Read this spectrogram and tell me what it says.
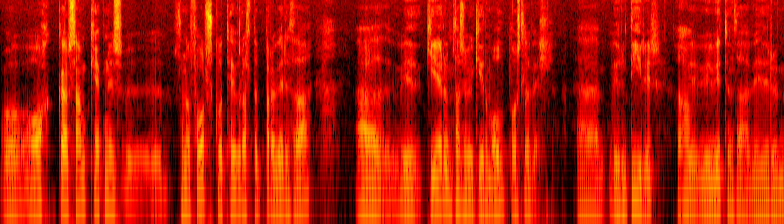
Og, og okkar samkeppnis svona forskot hefur alltaf bara verið það að við gerum það sem við gerum óbóðslega vel. Uh, við erum dýrir, já, við, við vitum það við erum,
